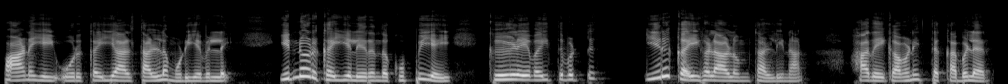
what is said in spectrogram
பானையை ஒரு கையால் தள்ள முடியவில்லை. இன்னொரு கையில் இருந்த குப்பியை கீழே வைத்துவிட்டு இரு கைகளாலும் தள்ளினான். அதை கவனித்த கபிலர்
